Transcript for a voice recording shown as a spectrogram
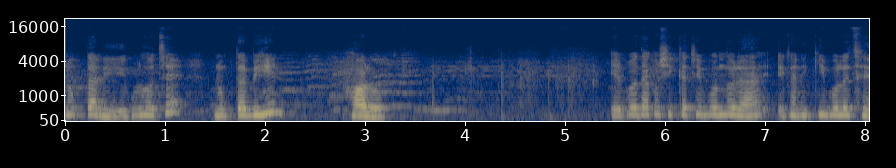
নুক্তা নেই। এগুলো হচ্ছে নুক্তাবিহীন হরফ। এরপর দেখো শিক্ষার্থী বন্ধুরা, এখানে কি বলেছে?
